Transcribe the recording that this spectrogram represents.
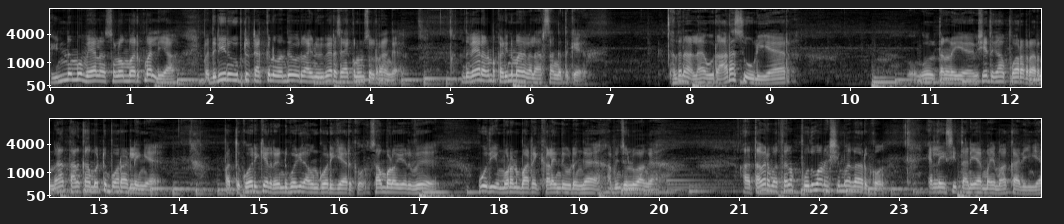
இன்னமும் வேலை சுலபமாக இருக்குமா இல்லையா? இப்போ திடீர்னு கூப்பிட்டு டக்குன்னு வந்து ஒரு ஐநூறு பேரை சேர்க்கணும்னு சொல்கிறாங்க அந்த வேலை ரொம்ப கடினமான வேலை அரசாங்கத்துக்கு. அதனால் ஒரு அரசு ஊழியர் ஒரு தன்னுடைய விஷயத்துக்காக போராடுறாருன்னா தனக்காக மட்டும் போராடலைங்க. பத்து கோரிக்கையில் ரெண்டு கோரிக்கை அவங்க கோரிக்கையாக இருக்கும். சம்பள உயர்வு ஊதிய முரண்பாட்டை கலைந்து விடுங்க அப்படின்னு சொல்லுவாங்க. அதை தவிர மற்றெல்லாம் பொதுவான விஷயமா தான் இருக்கும். எல்ஐசி தனியார் மயமாக்காதீங்க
